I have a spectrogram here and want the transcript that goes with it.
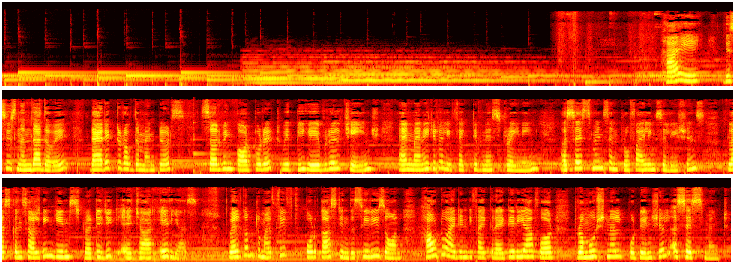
Hi, this is Nanda Dave, Director of the Mentors, serving corporate with behavioral change and managerial effectiveness training, assessments and profiling solutions, plus consulting in strategic HR areas. Welcome to my fifth podcast in the series on how to identify criteria for promotional potential assessment.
